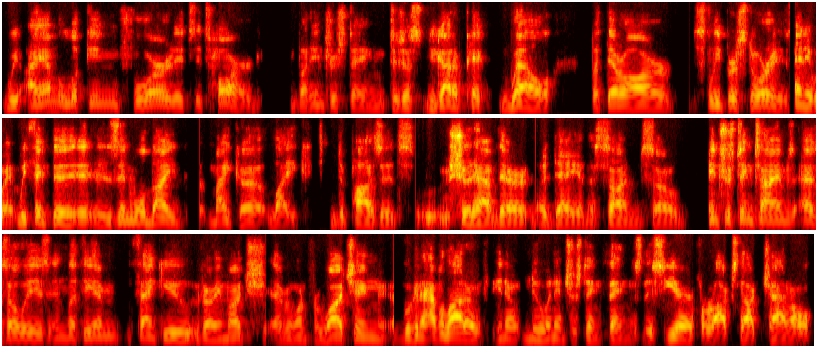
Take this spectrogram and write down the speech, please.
we I am looking for it's it's hard but interesting to just you got to pick well but there are sleeper stories. Anyway, we think the Zinnwaldite mica like deposits should have their a day in the sun. So interesting times as always in lithium. Thank you very much everyone for watching. We're going to have a lot of, you know, new and interesting things this year for Rockstock channel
